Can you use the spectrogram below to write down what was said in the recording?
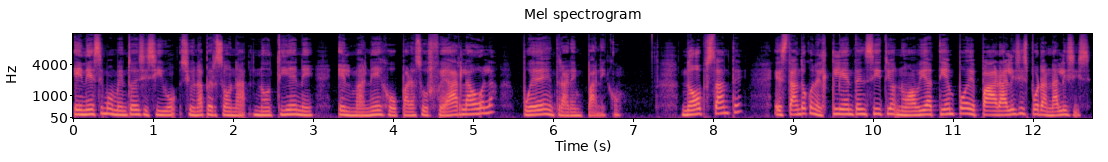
En ese momento decisivo, si una persona no tiene el manejo para surfear la ola, puede entrar en pánico. No obstante, Estando con el cliente en sitio no había tiempo de parálisis por análisis,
